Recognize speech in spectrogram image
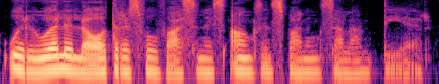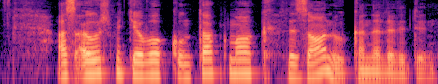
oor hoe hulle later as volwassenes angs en spanning sal hanteer. As ouers met jou wil kontak maak, Lizaan, hoe kan hulle dit doen?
